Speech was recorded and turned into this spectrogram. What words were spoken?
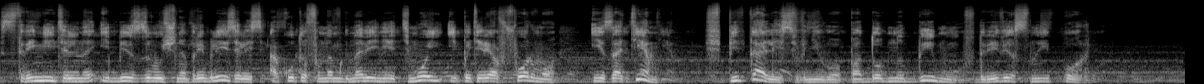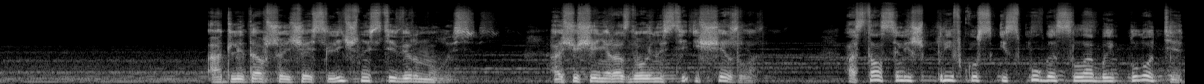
стремительно и беззвучно приблизились, окутав на мгновение тьмой и потеряв форму, и затем впитались в него, подобно дыму в древесные поры. Отлетавшая часть личности вернулась. Ощущение раздвоенности исчезло. Остался лишь привкус испуга слабой плоти,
